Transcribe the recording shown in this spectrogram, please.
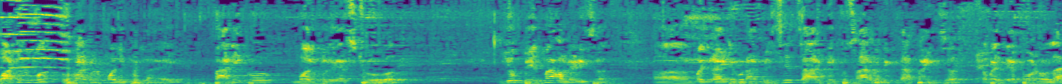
वाटर वाटर मलिक्युललाई पानीको मलिक्युल एच टू हो यो बेदमा अलरेडी छ। मैले राइटरको नाम बिर्सेँ चार बेदको सार भन्ने किताब पाइन्छ। तपाईँले त्यहाँ पढ्नुहोला।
